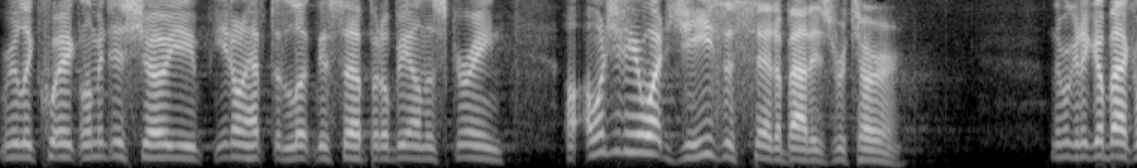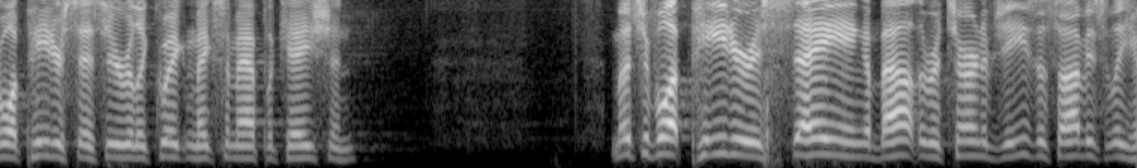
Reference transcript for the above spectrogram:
Really quick, let me just show you. You don't have to look this up, it'll be on the screen. I want you to hear what Jesus said about his return. Then we're going to go back to what Peter says here really quick and make some application. Much of what Peter is saying about the return of Jesus, obviously,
